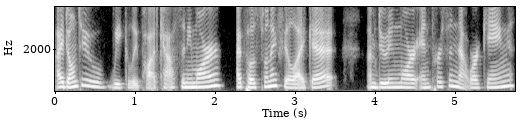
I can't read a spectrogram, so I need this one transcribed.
I don't do weekly podcasts anymore. I post when I feel like it. I'm doing more in person networking,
